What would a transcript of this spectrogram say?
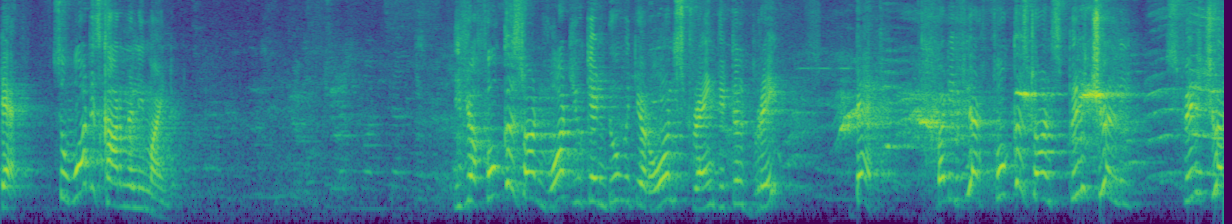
death. So what is carnally minded? If you are focused on what you can do with your own strength, it will bring death. But if you are focused on spiritually, spiritual,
